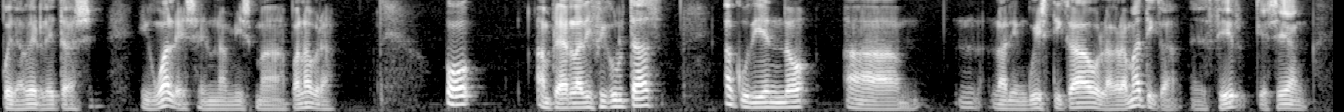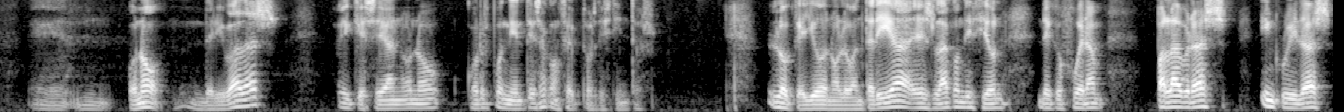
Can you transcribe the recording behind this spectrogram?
Puede haber letras iguales en una misma palabra. O ampliar la dificultad acudiendo a la lingüística o la gramática, es decir, que sean eh, o no derivadas y que sean o no correspondientes a conceptos distintos. Lo que yo no levantaría es la condición de que fueran palabras incluidas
